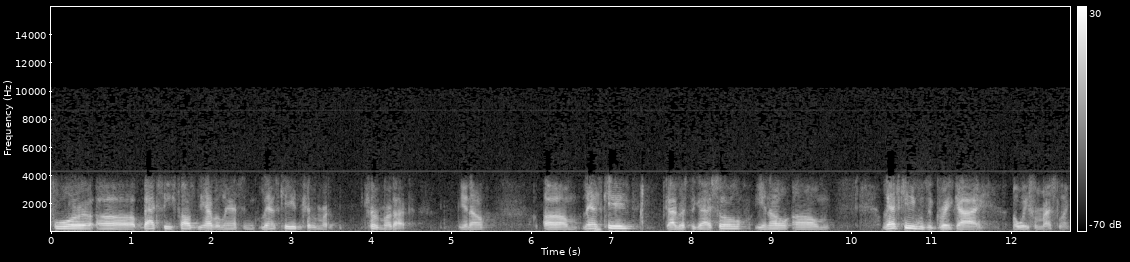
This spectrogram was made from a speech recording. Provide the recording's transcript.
for uh, backstage files we have with Lance, Lance Cade and Trevor, Mur- Trevor Murdoch. You know, um, Lance Cade, God rest the guy's soul. You know, um, Lance Cade was a great guy away from wrestling.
